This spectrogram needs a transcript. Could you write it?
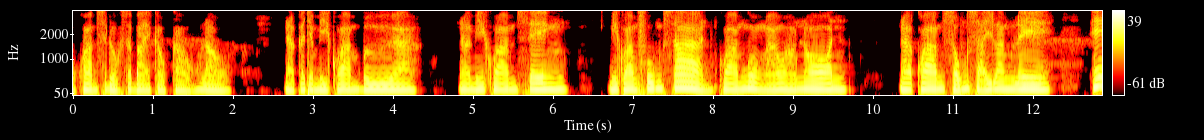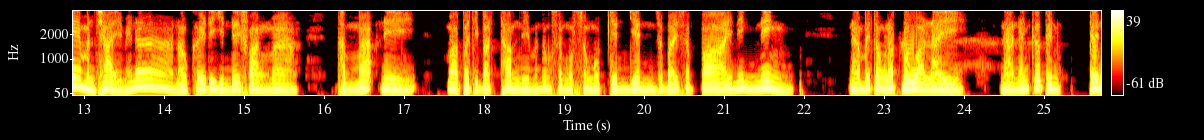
ๆ ความสะดวกสบายเก่าๆของเรานะก็จะมีความเบื่อนะมีความเซ็ง มีความฟุ้งซ่าน ความง่วงเหงาหานอนนะความสงสัยลังเล เอ๊ะมันใช่ไหมนะ เราเคยได้ยินได้ฟังมา ธรรมะนี่ มาปฏิบัติธรรมนี่มันต้องสงบสงบเย็นเย็นสบายสบายนิ่งนิ่งนะไม่ต้องรับรู้อะไรนะนั้นก็เป็นเป็น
